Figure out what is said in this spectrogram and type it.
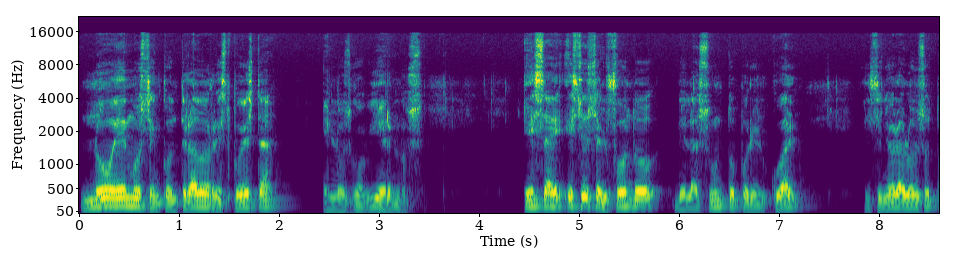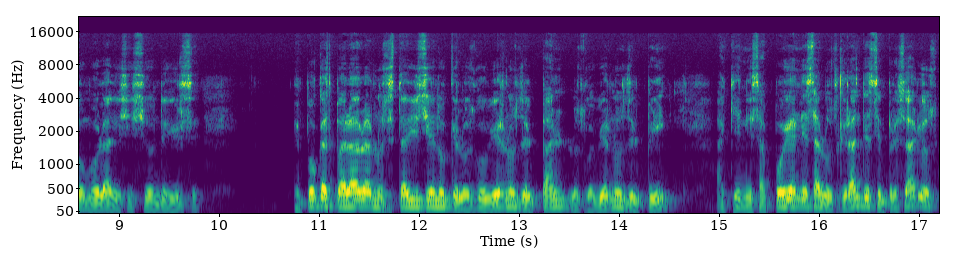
no hemos encontrado respuesta en los gobiernos. ese es el fondo del asunto por el cual el señor Alonso tomó la decisión de irse. En pocas palabras nos está diciendo que los gobiernos del PAN, los gobiernos del PRI, a quienes apoyan es a los grandes empresarios,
